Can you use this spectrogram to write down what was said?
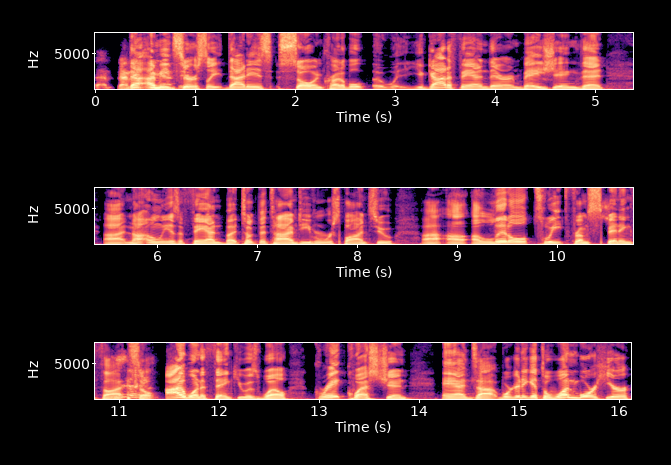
That, that That, I mean, happy. seriously, that is so incredible. Uh, You got a fan there in Beijing that uh, not only is a fan, but took the time to even respond to uh, a, a little tweet from Spinning Thought. So I want to thank you as well. Great question. And uh, we're going to get to one more here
